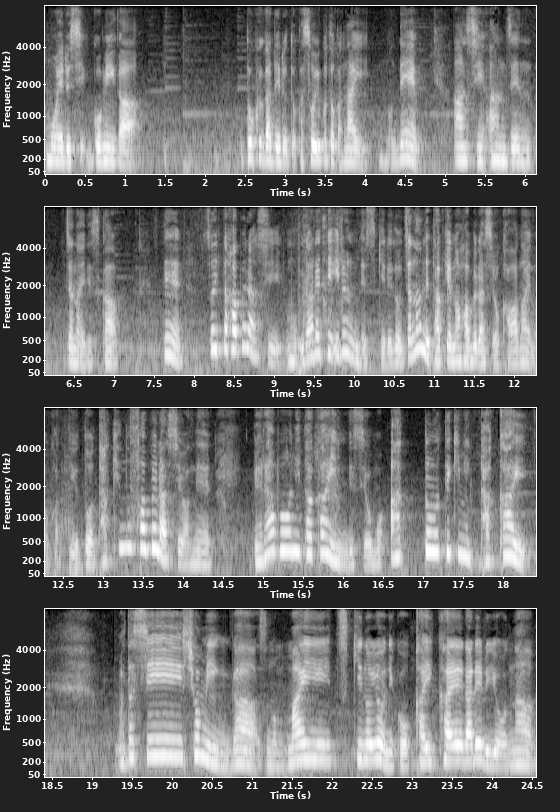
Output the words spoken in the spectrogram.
燃えるしゴミが毒が出るとかそういうことがないので安心安全じゃないですか。でそういった歯ブラシも売られているんですけれどじゃあなんで竹の歯ブラシを買わないのかっていうと竹の歯ブラシはねべらぼうに高いんですよもう圧倒的に高い私庶民がその毎月のようにこう買い替えられるような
